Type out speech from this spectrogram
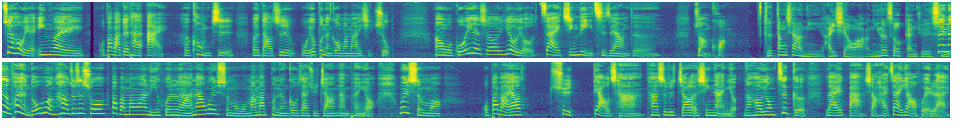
最后也因为我爸爸对他的爱和控制，而导致我又不能跟我妈妈一起住。嗯，我国一的时候又有再经历一次这样的状况。可是当下你还小啊，你那时候感觉是……所以那个会很多问号，就是说爸爸妈妈离婚了啊，那为什么我妈妈不能够再去交男朋友？为什么我爸爸要去调查他是不是交了新男友，然后用这个来把小孩再要回来？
